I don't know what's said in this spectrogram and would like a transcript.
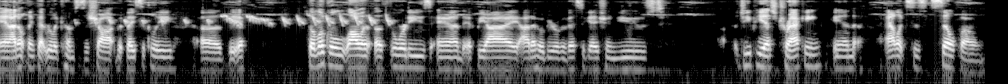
And I don't think that really comes as a shock, but basically, uh, the the local law authorities and FBI, Idaho Bureau of Investigation, used GPS tracking in Alex's cell phone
